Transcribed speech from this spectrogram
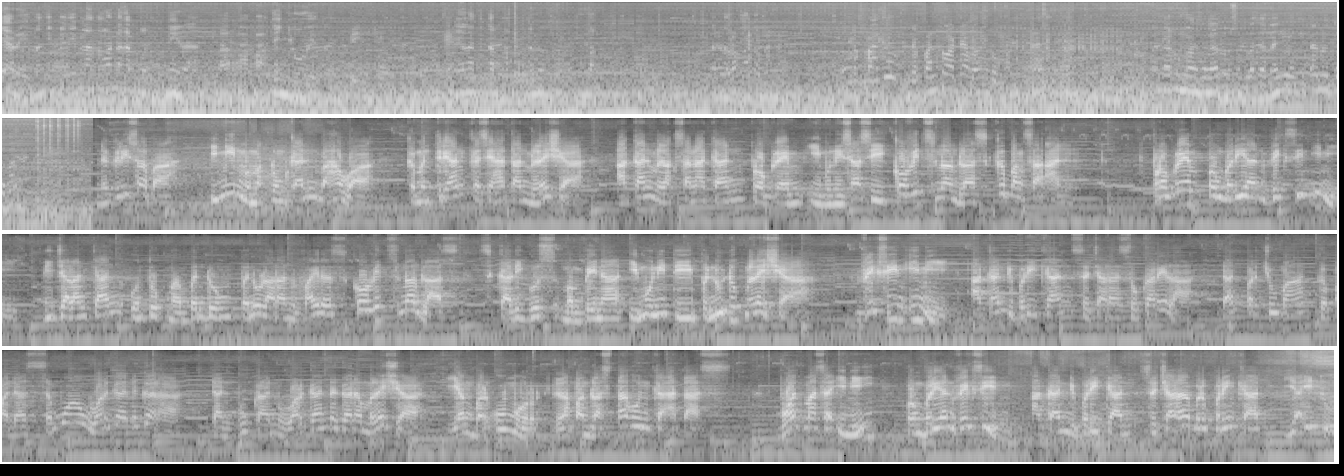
cari, mati-mati bilang kawan dekat pun ni lah. Apa? Tinju itu. Tinju. Ini lah kita anu tembak. Tertolong atau mana? Depan tu, depan tu ada bang rumah. Ada rumah selalu sebelah sana juga kita nutup kan? Negeri Sabah ingin memaklumkan bahawa Kementerian Kesihatan Malaysia akan melaksanakan program imunisasi COVID-19 kebangsaan. Program pemberian vaksin ini dijalankan untuk membendung penularan virus COVID-19 sekaligus membina imuniti penduduk Malaysia. Vaksin ini akan diberikan secara sukarela dan percuma kepada semua warga negara dan bukan warga negara Malaysia yang berumur 18 tahun ke atas. Buat masa ini, pemberian vaksin akan diberikan secara berperingkat iaitu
